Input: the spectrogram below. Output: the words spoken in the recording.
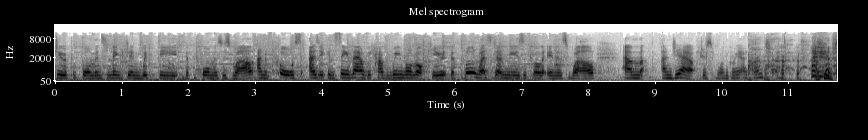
do a performance linked in with the, the performance as well. And of course, as you can see there, we have We Will Rock You, the full West End musical in as well. Um, and yeah, just one great adventure. She- There's she's,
